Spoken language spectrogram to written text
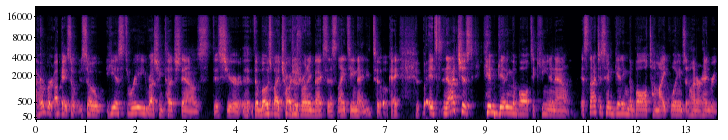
Herbert. Okay, so so he has three rushing touchdowns this year, the most by Chargers running back since 1992. Okay, but it's not just him getting the ball to Keenan Allen. It's not just him getting the ball to Mike Williams and Hunter Henry.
